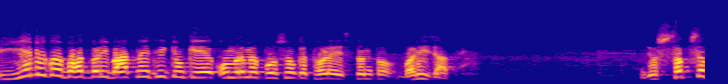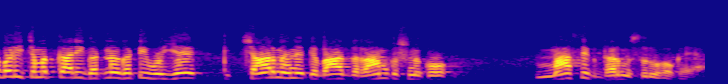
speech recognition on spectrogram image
ये भी कोई बहुत बड़ी बात नहीं थी, क्योंकि एक उम्र में पुरुषों के थोड़े स्तन तो बढ़ ही जाते। जो सबसे बड़ी चमत्कारी घटना घटी वो ये कि चार महीने के बाद रामकृष्ण को मासिक धर्म शुरू हो गया।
